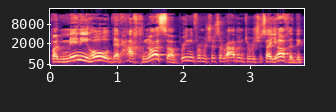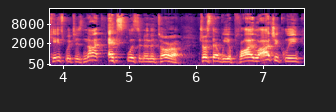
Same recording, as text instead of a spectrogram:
but many hold that Hachnasa, bringing from Rishus Harabim to Rishus Hayachid, the case which is not explicit in the Torah, just that we we apply logically,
